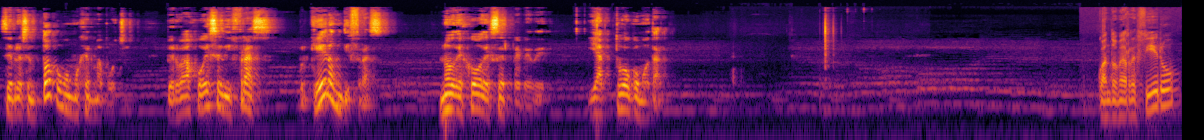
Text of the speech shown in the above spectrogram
se presentó como mujer mapuche, pero bajo ese disfraz, porque era un disfraz, no dejó de ser PPD y actuó como tal. Cuando me refiero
